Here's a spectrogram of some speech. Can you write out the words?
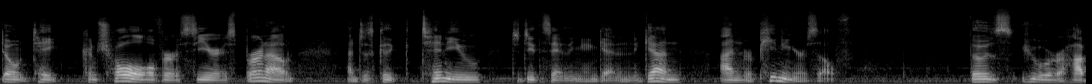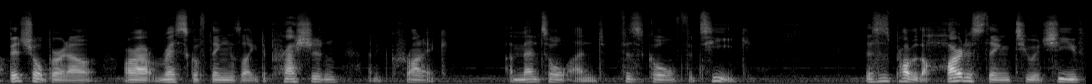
don't take control over a serious burnout and just continue to do the same thing again and again and repeating yourself. Those who are habitual burnout are at risk of things like depression and chronic mental and physical fatigue. This is probably the hardest thing to achieve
